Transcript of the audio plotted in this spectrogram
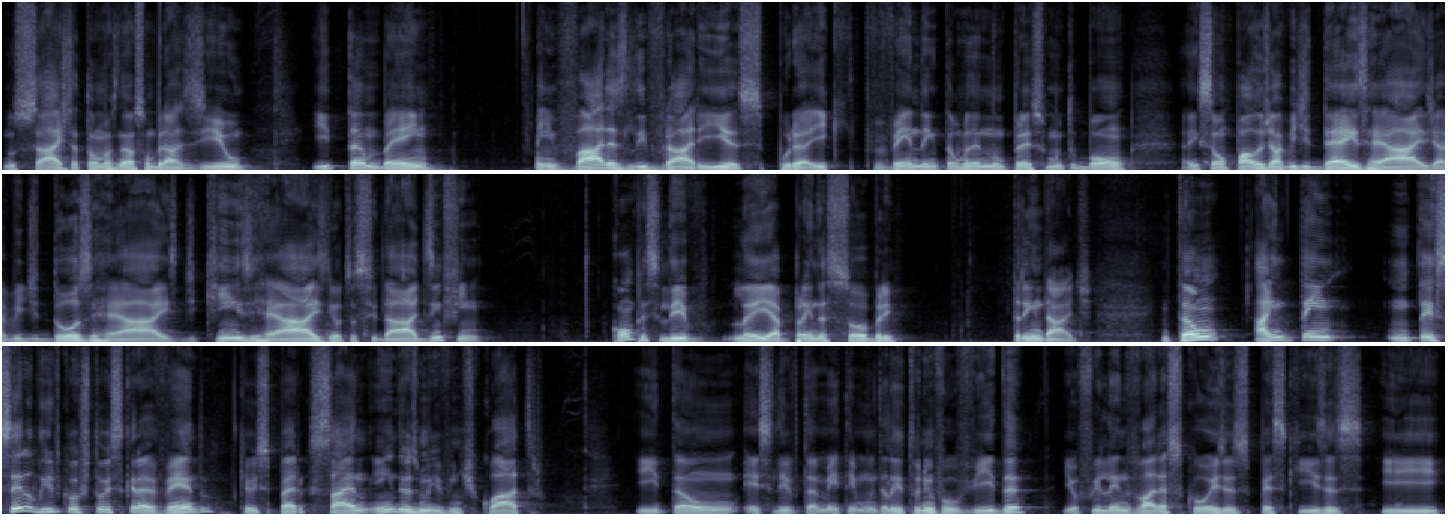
no site da Thomas Nelson Brasil e também em várias livrarias por aí que vendem, estão vendendo num preço muito bom. Em São Paulo já vi de 10 reais, já vi de 12 reais, de 15 reais em outras cidades, enfim. Compre esse livro, leia e aprenda sobre Trindade. Então, ainda tem um terceiro livro que eu estou escrevendo, que eu espero que saia em 2024. Então, esse livro também tem muita leitura envolvida, e eu fui lendo várias coisas, pesquisas, e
